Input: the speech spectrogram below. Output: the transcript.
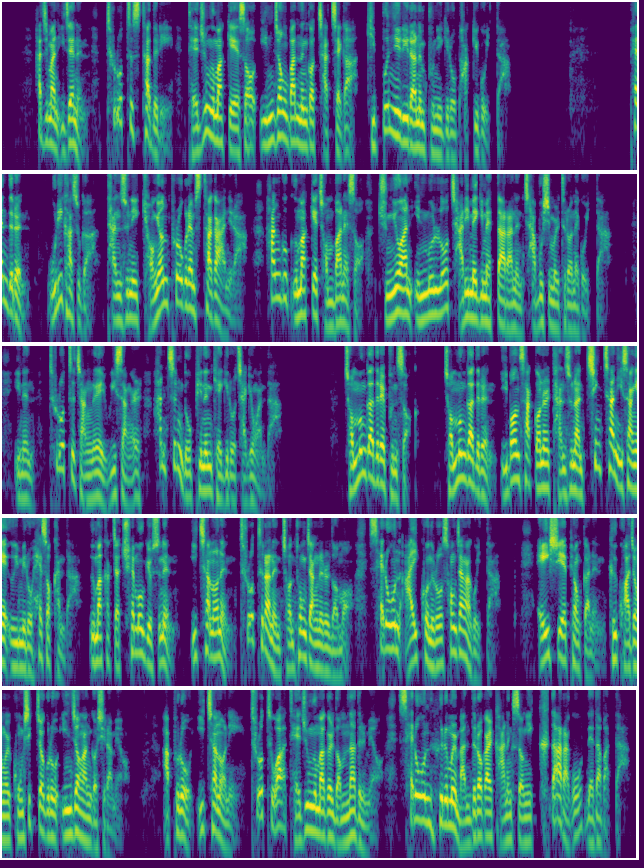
하지만 이제는 트로트 스타들이 대중음악계에서 인정받는 것 자체가 기쁜 일이라는 분위기로 바뀌고 있다. 팬들은 우리 가수가 단순히 경연 프로그램 스타가 아니라 한국 음악계 전반에서 중요한 인물로 자리매김했다라는 자부심을 드러내고 있다. 이는 트로트 장르의 위상을 한층 높이는 계기로 작용한다. 전문가들의 분석. 전문가들은 이번 사건을 단순한 칭찬 이상의 의미로 해석한다. 음악학자 최모 교수는 이찬원은 트로트라는 전통 장르를 넘어 새로운 아이콘으로 성장하고 있다. A씨의 평가는 그 과정을 공식적으로 인정한 것이라며 앞으로 이찬원이 트로트와 대중음악을 넘나들며 새로운 흐름을 만들어갈 가능성이 크다라고 내다봤다.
